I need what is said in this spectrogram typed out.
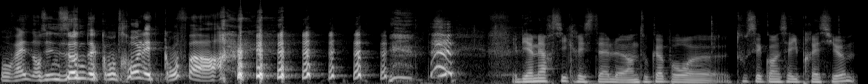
on reste dans une zone de contrôle et de confort. Eh bien, merci Christelle, en tout cas pour euh, tous ces conseils précieux.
